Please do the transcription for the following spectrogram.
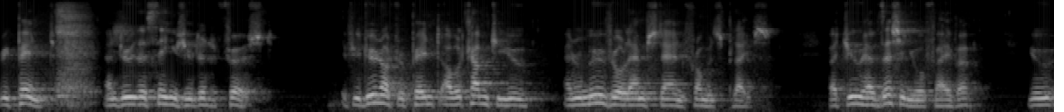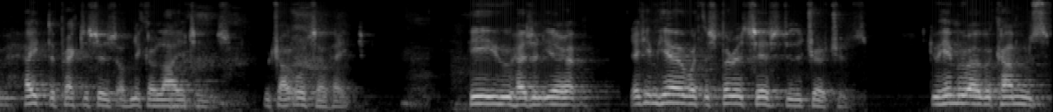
Repent and do the things you did at first. If you do not repent, I will come to you and remove your lampstand from its place. But you have this in your favor you hate the practices of Nicolaitans, which I also hate. He who has an ear, let him hear what the Spirit says to the churches. To him who overcomes,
